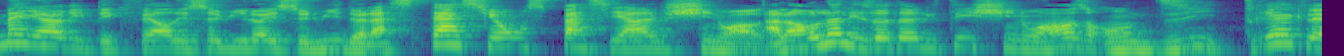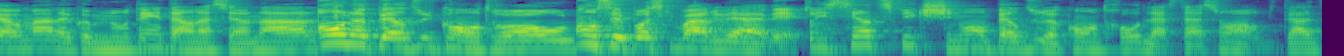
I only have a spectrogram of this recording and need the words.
meilleur epic fail et celui-là est celui de la station spatiale chinoise. Alors là, les autorités chinoises ont dit très clairement à la communauté internationale, on a perdu le contrôle, on sait pas ce qui va arriver avec. Les scientifiques chinois ont perdu le contrôle de la station orbitale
